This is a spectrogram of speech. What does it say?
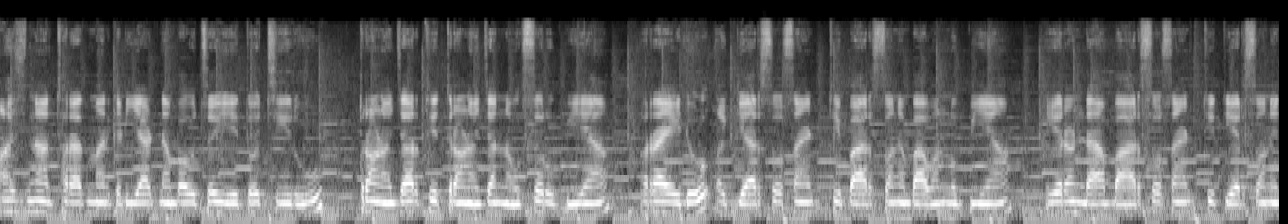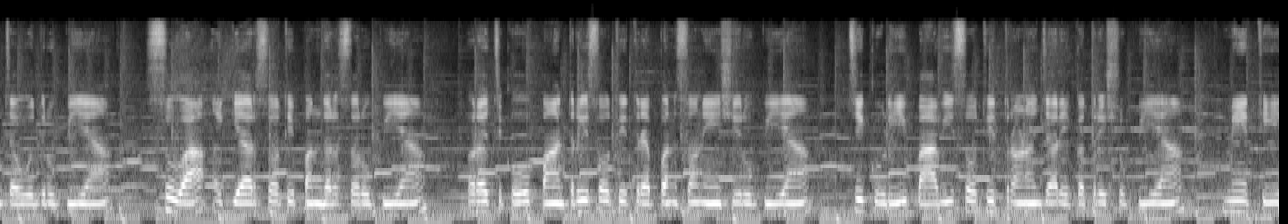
આજના થરાદ માર્કેટ યાર્ડના ભાવ જોઈએ તો જીરું ત્રણ હજારથી ત્રણ હજાર નવસો રૂપિયા, રાયડો અગિયારસો સાઠથી બારસો ને બાવન રૂપિયા, એરંડા બારસો સાઠથી તેરસો ને ચૌદ રૂપિયા સુવા અગિયારસોથી પંદરસો રૂપિયા, રજકો પાંત્રીસોથી ત્રેપનસો ને એંશી રૂપિયા, ચીકુડી બાવીસોથી ત્રણ હજાર એકત્રીસ રૂપિયા, મેથી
